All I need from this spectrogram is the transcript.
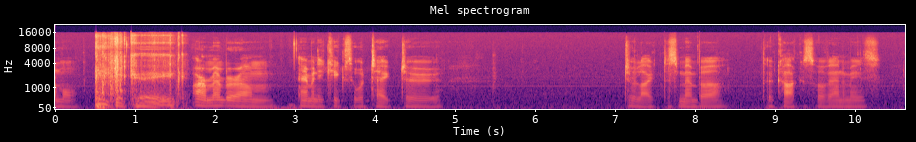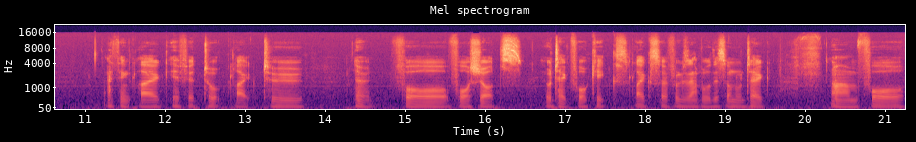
One more. Eat the cake. I remember um how many kicks it would take to to like dismember the carcass of enemies. I think like if it took like two no four four shots it would take four kicks. Like so for example this one would take um four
